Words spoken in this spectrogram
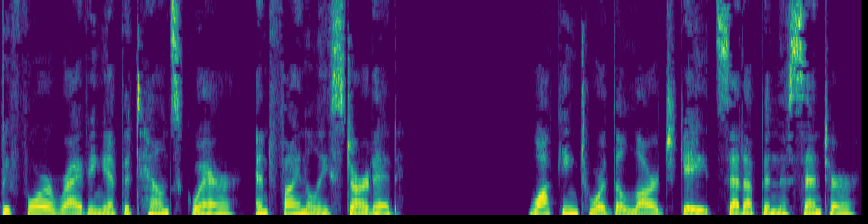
Before arriving at the town square, and finally started walking toward the large gate set up in the center.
